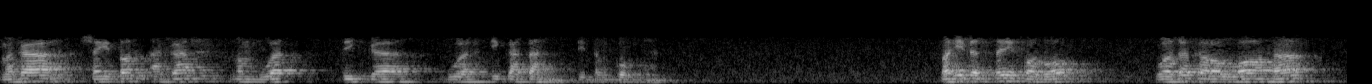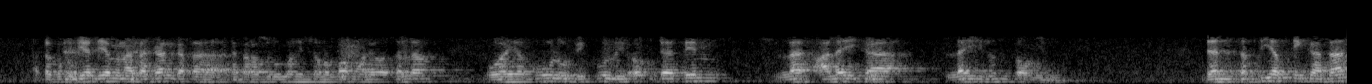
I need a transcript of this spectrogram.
maka syaitan akan membuat tiga buah ikatan di tengkuknya. Faidah sayfadha wa dzakarallaha atau kemudian dia mengatakan kata kata Rasulullah sallallahu alaihi wasallam wa yaqulu fi kulli uqdatin la 'alaika lailun tawil. Dan setiap ikatan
